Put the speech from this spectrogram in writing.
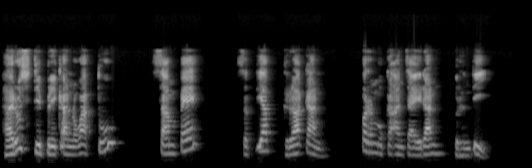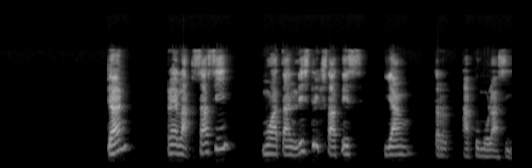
Harus diberikan waktu sampai setiap gerakan permukaan cairan berhenti. Dan relaksasi muatan listrik statis yang terakumulasi.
